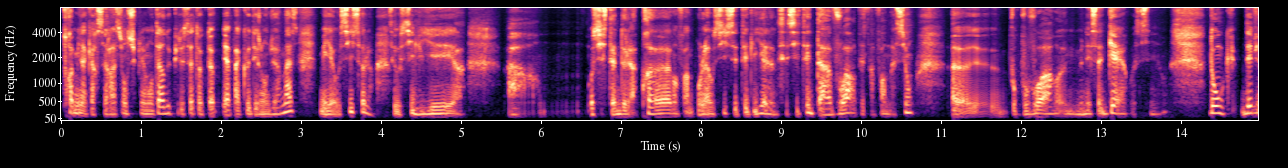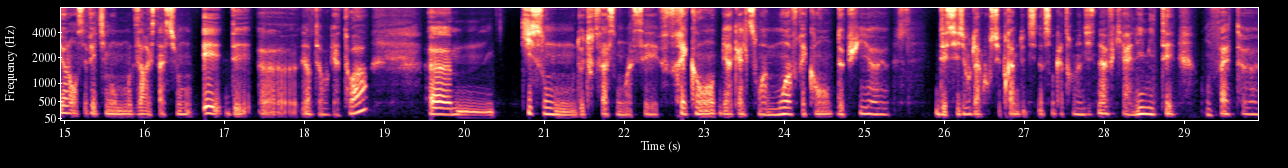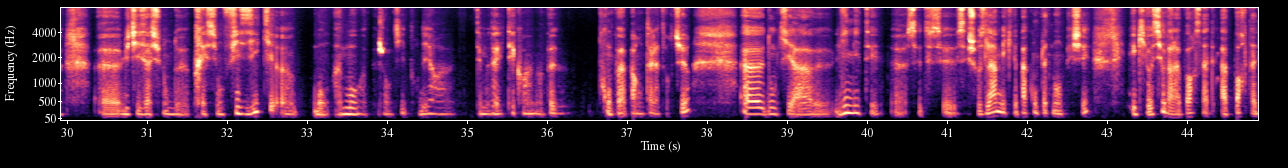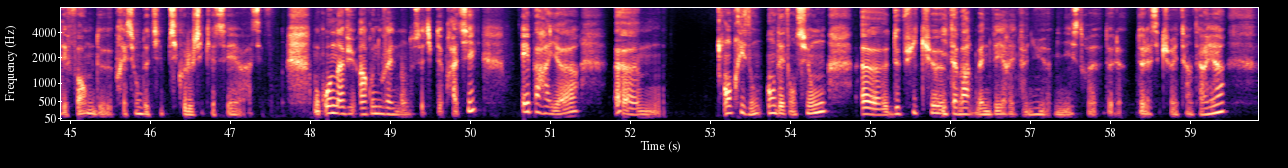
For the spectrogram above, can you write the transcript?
3000 incarcérations supplémentaires depuis le 7 octobre. Il n'y a pas que des gens du Hamas, mais il y a aussi cela. C'est aussi lié à, à, au système de la preuve. Enfin, bon, là aussi, c'était lié à la nécessité d'avoir des informations euh, pour pouvoir mener cette guerre aussi. Hein. Donc, des violences, effectivement, des arrestations et des, euh, des interrogatoires. Euh, qui sont de toute façon assez fréquentes, bien qu'elles soient moins fréquentes depuis euh, décision de la Cour suprême de 1999 qui a limité en fait euh, euh, l'utilisation de pression physique. Euh, bon, un mot un peu gentil pour dire des modalités quand même un peu qu'on peut apparenter à la torture. donc, qui a limité cette, ces, choses-là, mais qui n'est pas complètement empêché et qui aussi ouvert la porte à, apporte à des formes de pression de type psychologique assez, assez fortes. Donc on a vu un renouvellement de ce type de pratique. Et par ailleurs, euh, en prison, en détention, euh, depuis que Itamar Ben-Gvir est devenu ministre de la Sécurité intérieure,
